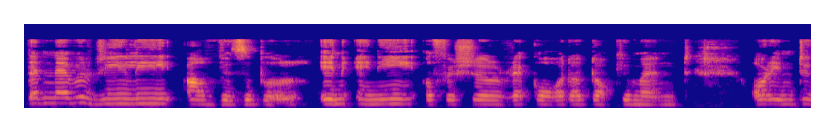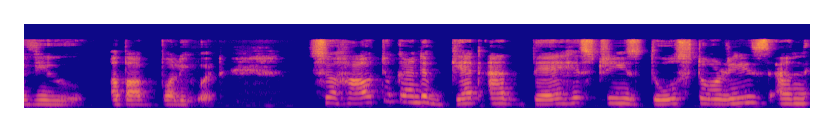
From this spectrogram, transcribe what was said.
that never really are visible in any official record or document or interview about Bollywood. So, how to kind of get at their histories, those stories, and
